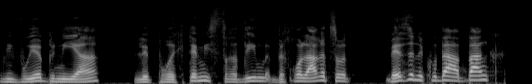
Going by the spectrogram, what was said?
ליוויי בנייה לפרויקטי משרדים בכל הארץ, זאת אומרת, באיזה נקודה הבנק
